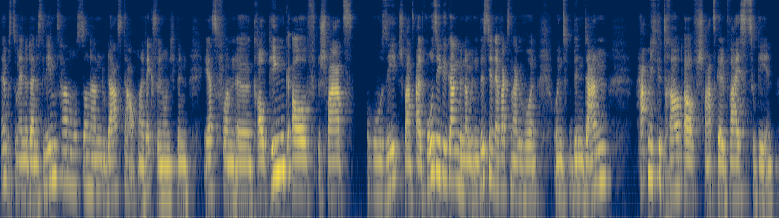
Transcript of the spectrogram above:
äh, ne, bis zum Ende deines Lebens haben musst, sondern du darfst da auch mal wechseln. Und ich bin erst von äh, grau-pink auf schwarz Rosé, schwarz-alt-rosé gegangen, bin damit ein bisschen erwachsener geworden und bin dann, habe mich getraut, auf schwarz-gelb-weiß zu gehen.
